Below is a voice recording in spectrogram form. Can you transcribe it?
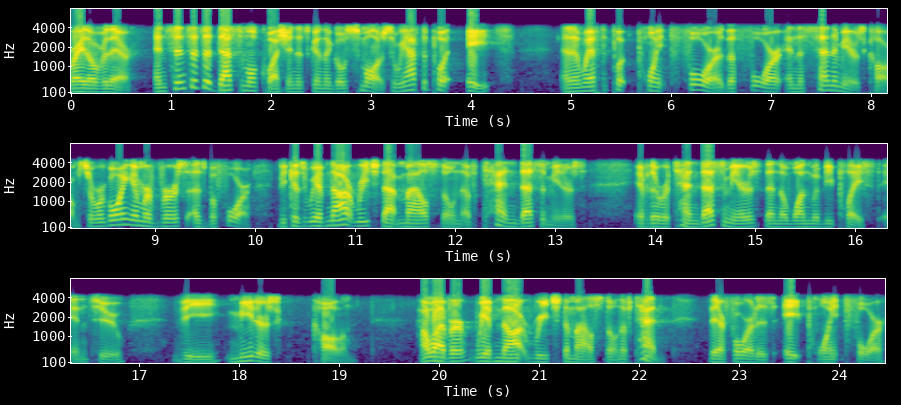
right over there. And since it's a decimal question, it's going to go smaller. So we have to put 8 and then we have to put 0.4, the 4, in the centimeters column. So we're going in reverse as before, because we have not reached that milestone of 10 decimeters. If there were 10 decimeters, then the 1 would be placed into the meters column. However, we have not reached the milestone of 10. Therefore, it is 8.4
